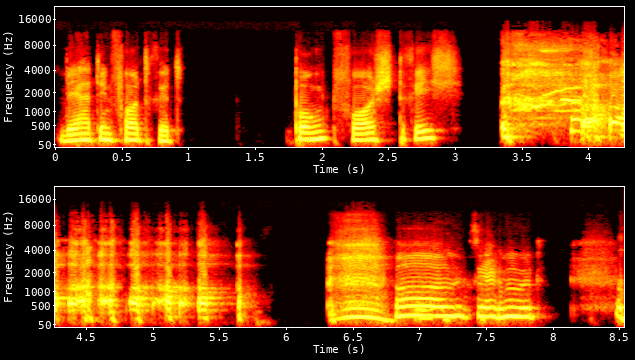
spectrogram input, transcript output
Wer hat den Vortritt? Punkt, Vorstrich. oh, sehr gut.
